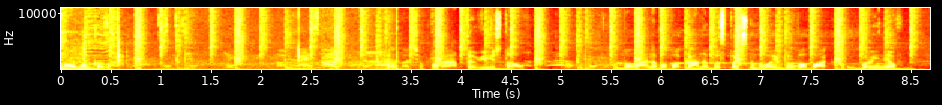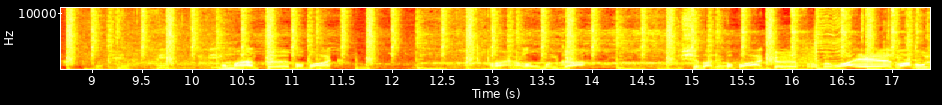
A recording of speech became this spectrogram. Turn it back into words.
Науменко. за- Подача вперед, Віштал. Вибиває на бабака, небезпечно було, якби бабак тут прийняв. Момент, е, бабак. Правильно, Науменка. Ще далі бабак е, пробиває 2-0.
